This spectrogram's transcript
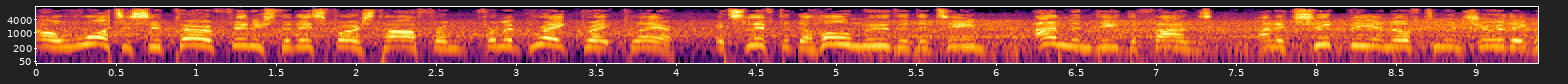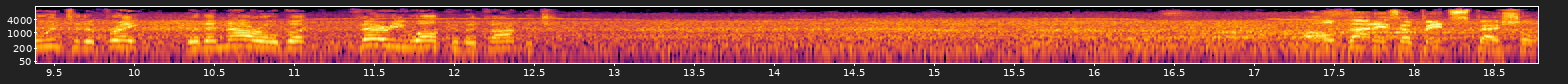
Oh, what a superb finish to this first half from, from a great, great player. It's lifted the whole mood of the team and indeed the fans, and it should be enough to ensure they go into the break with a narrow but very welcome advantage. Oh, that is a bit special.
